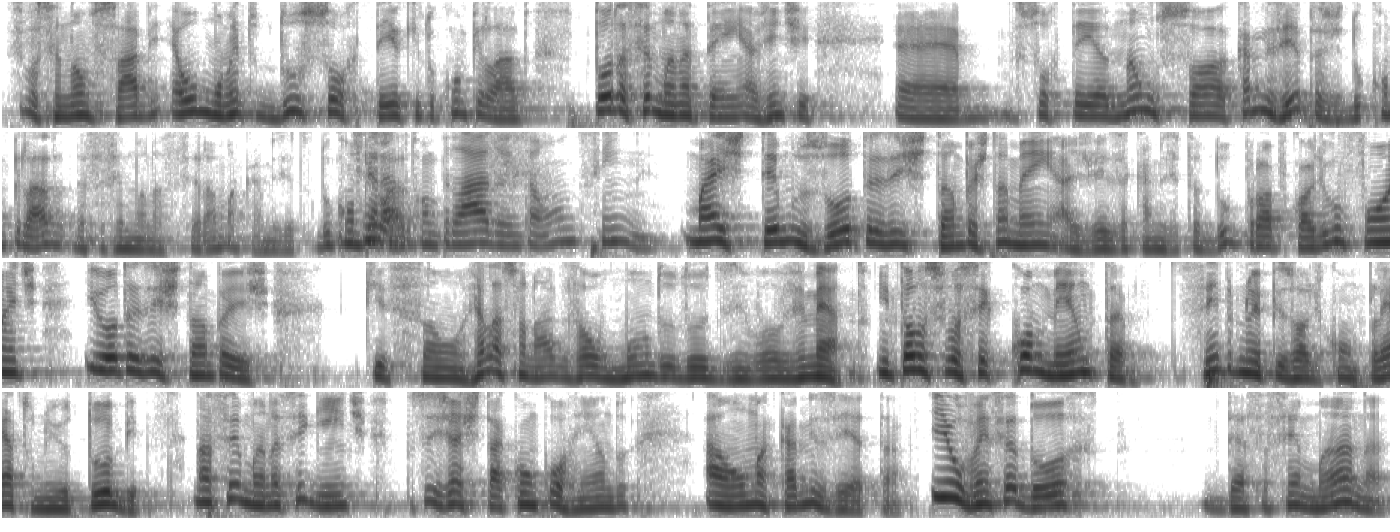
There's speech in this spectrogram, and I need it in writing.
se você não sabe, é o momento do sorteio aqui do compilado. Toda semana tem, a gente é, sorteia não só camisetas do compilado, nessa semana será uma camiseta do compilado, do compilado, então, sim. mas temos outras estampas também, às vezes a camiseta do próprio código-fonte e outras estampas que são relacionadas ao mundo do desenvolvimento. Então, se você comenta sempre no episódio completo no YouTube, na semana seguinte você já está concorrendo a uma camiseta. E o vencedor dessa semana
